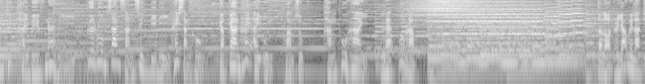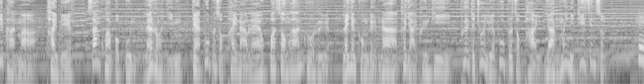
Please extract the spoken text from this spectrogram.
บันทึกไทยเบฟหน้านี้ เพื่อร่วมสร้างสรรค์สิ่งดีๆ ให้สังคม กับการให้ไออุ่น ความสุข ทั้งผู้ให้และผู้รับ ตลอดระยะเวลาที่ผ่านมาไทยเบฟสร้างความอบอุ่นและรอยยิ้ม แก่ผู้ประสบภัยหนาวแล้วกว่า 2 ล้านครัวเรือน และยังคงเดินหน้าขยายพื้นที่ เพื่อจะช่วยเหลือผู้ประสบภัยอย่างไม่มีที่สิ้นสุด คือ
